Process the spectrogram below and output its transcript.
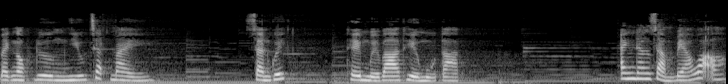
Bạch Ngọc Đường nhíu chặt mày. Sandwich, thêm 13 thìa mù tạt. Anh đang giảm béo ạ?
